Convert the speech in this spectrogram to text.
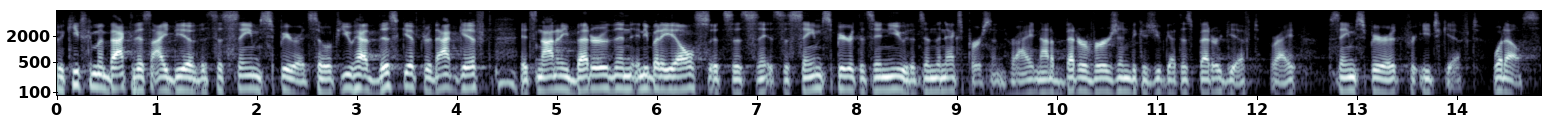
So he keeps coming back to this idea of it's the same spirit. So if you have this gift or that gift, it's not any better than anybody else. It's, a, it's the same spirit that's in you that's in the next person, right? Not a better version because you've got this better gift, right? Same spirit for each gift. What else?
